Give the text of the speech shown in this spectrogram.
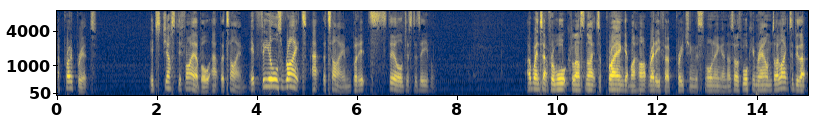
appropriate. It's justifiable at the time. It feels right at the time, but it's still just as evil. I went out for a walk last night to pray and get my heart ready for preaching this morning. And as I was walking around, I like to do that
